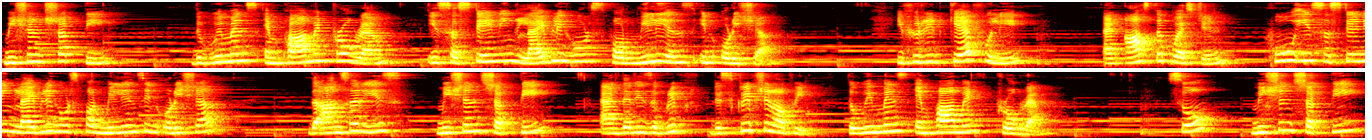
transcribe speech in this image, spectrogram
Mission Shakti, the women's empowerment program, is sustaining livelihoods for millions in Odisha. If you read carefully and ask the question, who is sustaining livelihoods for millions in Odisha? The answer is Mission Shakti and there is a brief description of it, the Women's Empowerment Program. So, Mission Shakti,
